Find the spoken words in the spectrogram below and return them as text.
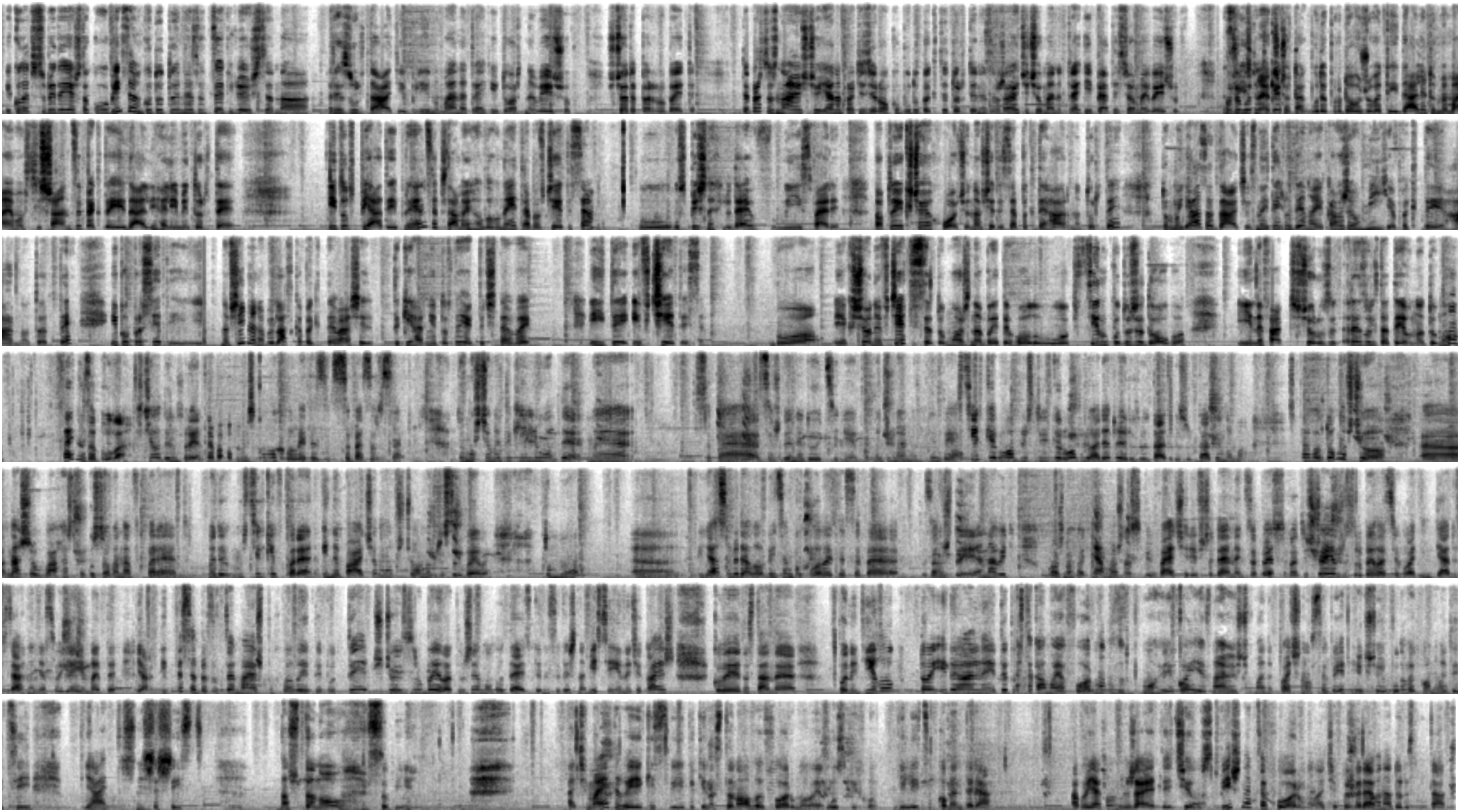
І коли ти собі даєш таку обіцянку, то ти не зациклюєшся на результаті. Блін, у мене третій торт не вийшов. Що тепер робити? Ти просто знаєш, що я на протязі року буду пекти торти, незважаючи, чи у мене третій, п'ятий, сьомий вийшов. Може бути таке, якщо так буде продовжувати і далі, то ми маємо всі шанси пекти і далі галімі торти. І тут п'ятий принцип, самий головний, треба вчитися у успішних людей в моїй сфері. Тобто, якщо я хочу навчитися пекти гарно торти, то моя задача знайти людину, яка вже вміє пекти гарно торти, і попросити її. Навчіть мене, будь ласка, пекти ваші такі гарні торти, як печете ви, і йти і вчитися. Бо якщо не вчитися, то можна бити голову об стінку дуже довго. І не факт, що результативно. Тому Сайт не забула. Ще один принцип. Треба обов'язково хвалити себе за все. Тому що ми такі люди, ми себе завжди недооцінюємо. Ми думаємо, «Блін, я стільки роблю, стільки роблю, а де той результат? Результату нема. Справа в тому, що е, наша увага сфокусована вперед. Ми дивимося тільки вперед і не бачимо, що ми вже зробили. Тому я собі дала обіцянку хвалити себе завжди. Навіть кожного дня можна собі ввечері в щоденник записувати, що я вже зробила сьогодні для досягнення своєї мети. І ти себе за це маєш похвалити, бо ти щось зробила. Ти вже молодець. Ти не сидиш на місці і не чекаєш, коли настане понеділок, той ідеальний. Ти ось така моя формула, за допомогою якої я знаю, що в мене точно все вийде, якщо я буду виконувати ці п'ять, точніше шість настанов собі. А чи маєте ви якісь свої такі настанови, формули успіху? Діліться в коментарях. Або як ви вважаєте, чи успішна ця формула, чи приведе вона до результату?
